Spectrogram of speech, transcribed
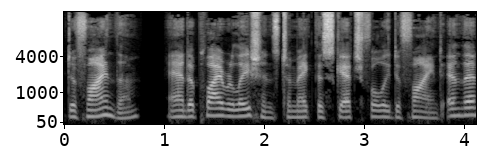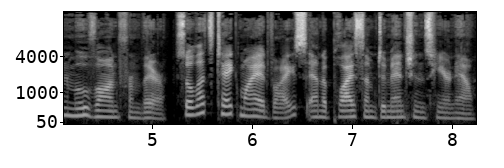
define them, and apply relations to make the sketch fully defined, and then move on from there. So let's take my advice and apply some dimensions here now.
